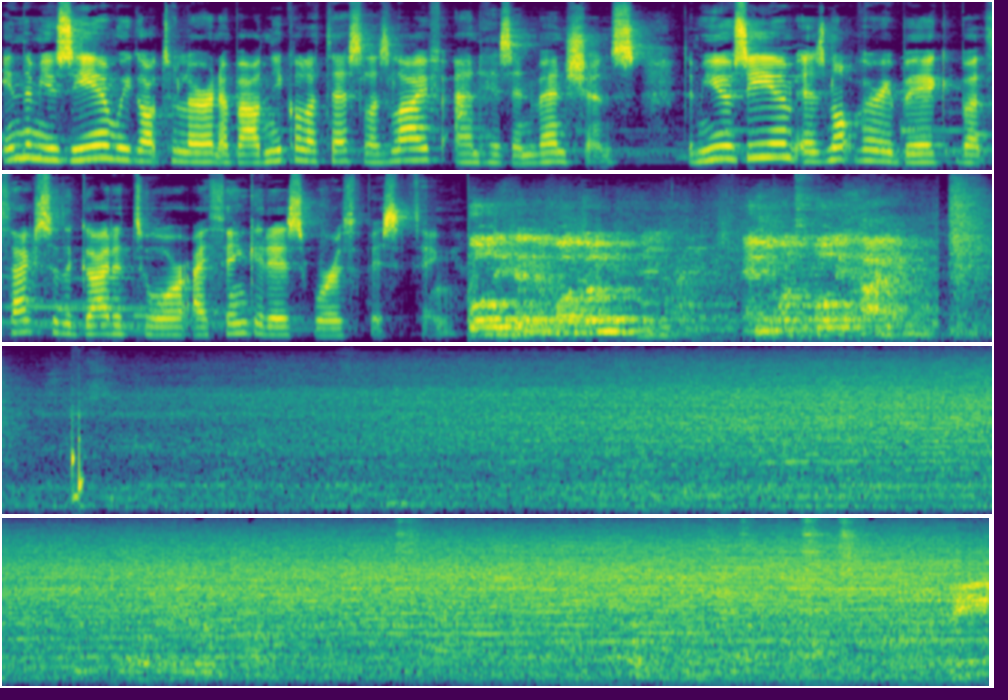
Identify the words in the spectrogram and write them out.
In the museum we got to learn about Nikola Tesla's life and his inventions. The museum is not very big, but thanks to the guided tour I think it is worth visiting. Hold it at the bottom and you want to hold it high. Three,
